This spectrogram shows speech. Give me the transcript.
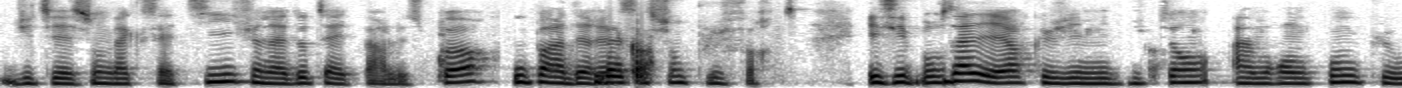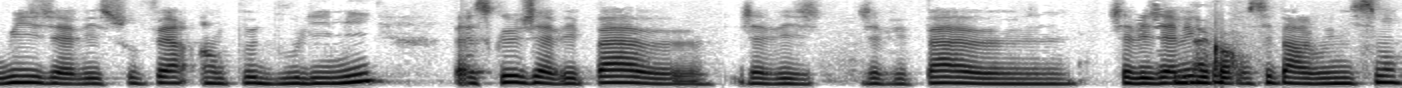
d'utilisation de laxatifs, il y en a d'autres, ça va être par le sport ou par des restrictions plus fortes. Et c'est pour ça, d'ailleurs, que j'ai mis du temps à me rendre compte que oui, j'avais souffert un peu de boulimie, parce que j'avais pas, euh, j'avais, j'avais pas, euh, j'avais jamais compensé par le vomissement.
